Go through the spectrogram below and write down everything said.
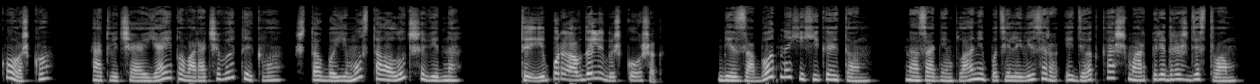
«Кошку», — отвечаю я и поворачиваю тыкву, чтобы ему стало лучше видно. «Ты правда любишь кошек?» Беззаботно хихикает он, на заднем плане по телевизору идет кошмар перед Рождеством.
